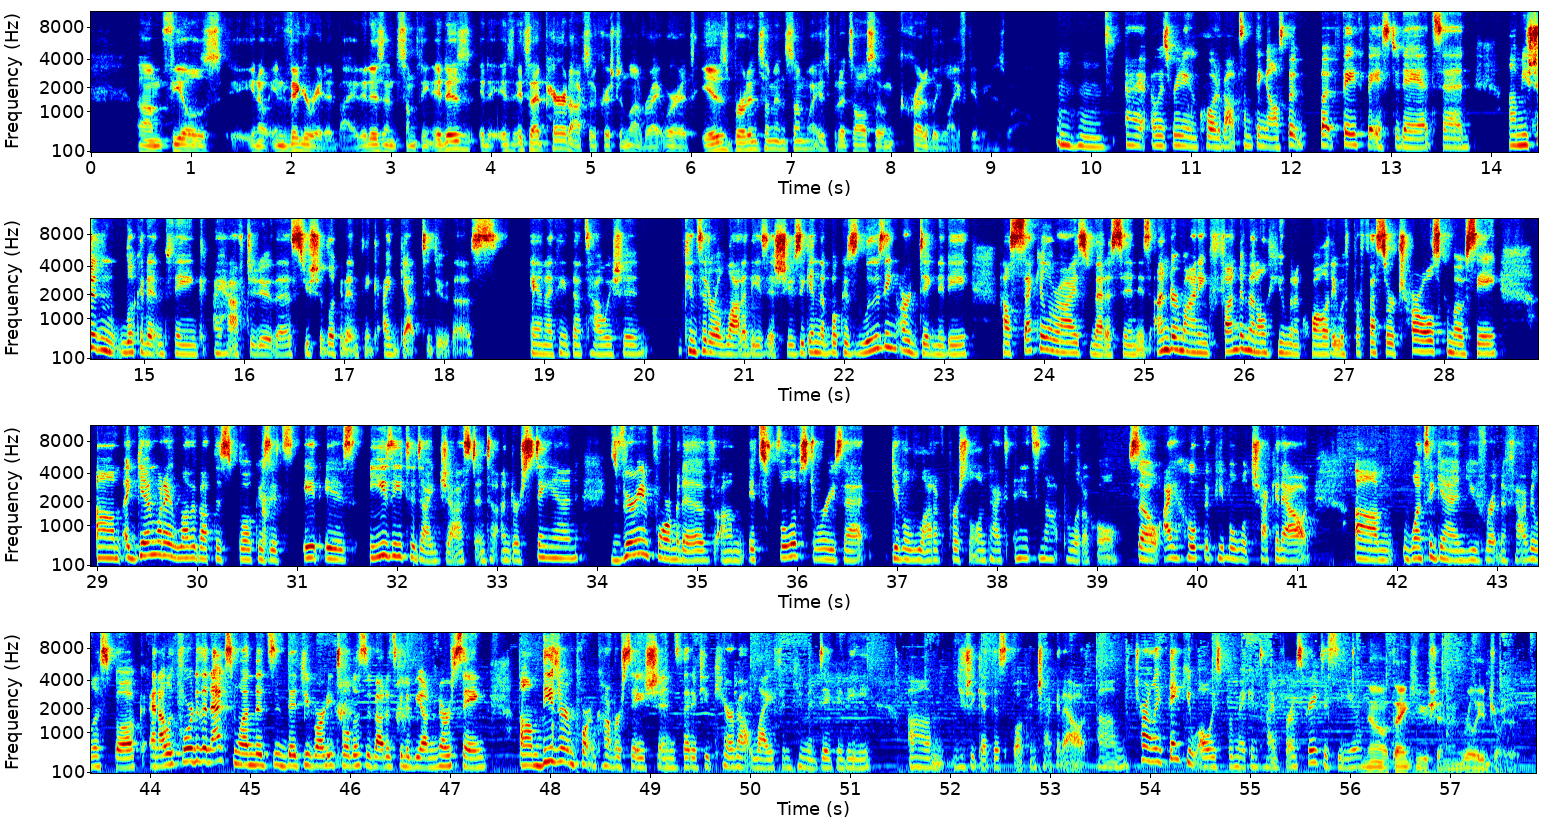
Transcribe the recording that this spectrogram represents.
um, feels you know invigorated by it. It isn't something. It is. It is. It's that paradox of Christian love, right? Where it is burdensome in some ways, but it's also incredibly life giving as well. Mm-hmm. I, I, was reading a quote about something else, but but faith based today. It said um, you shouldn't look at it and think I have to do this. You should look at it and think I get to do this. And I think that's how we should consider a lot of these issues. Again, the book is Losing Our Dignity How Secularized Medicine is Undermining Fundamental Human Equality with Professor Charles Camosy. Um, again, what I love about this book is it's it is easy to digest and to understand. It's very informative. Um, it's full of stories that give a lot of personal impact and it's not political. So I hope that people will check it out. Um, once again, you've written a fabulous book, and I look forward to the next one that's that you've already told us about. It's going to be on nursing. Um, these are important conversations that if you care about life and human dignity, um, you should get this book and check it out. Um, Charlie, thank you always for making time for us. Great to see you. No, thank you, Shannon. Really enjoyed it.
